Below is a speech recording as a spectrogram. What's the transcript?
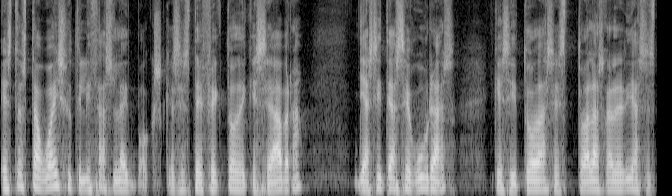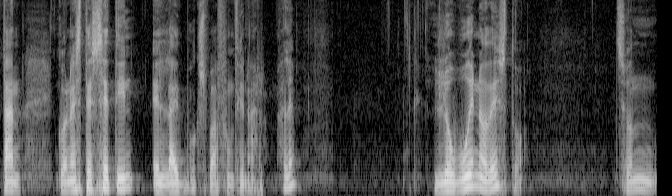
Esto está guay si utilizas Lightbox, que es este efecto de que se abra y así te aseguras que si todas, todas las galerías están con este setting, el Lightbox va a funcionar. ¿vale? Lo bueno de esto son,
